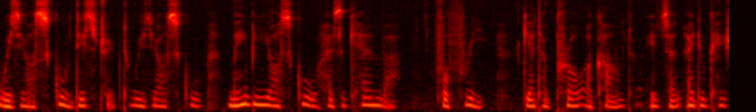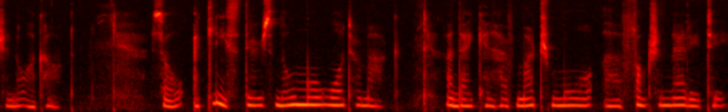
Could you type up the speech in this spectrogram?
with your school district, with your school. Maybe your school has a Canva for free. Get a pro account. It's an educational account. So at least there is no more watermark, and I can have much more uh, functionality.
